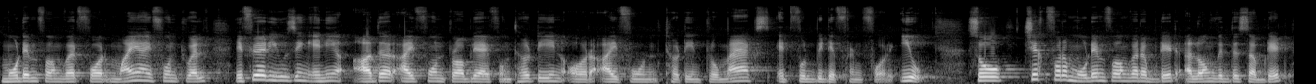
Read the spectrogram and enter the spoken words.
modem firmware for my iPhone 12. If you are using any other iPhone, probably iPhone 13 or iPhone 13 Pro Max, it would be different for you. So check for a modem firmware update along with this update.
